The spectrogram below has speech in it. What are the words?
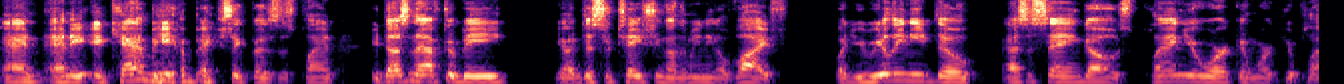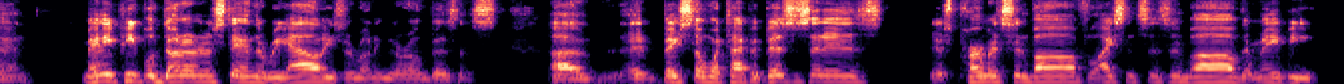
And and it, it can be a basic business plan. It doesn't have to be you know, a dissertation on the meaning of life, but you really need to, as the saying goes, plan your work and work your plan. Many people don't understand the realities of running their own business. Uh, based on what type of business it is, there's permits involved, licenses involved. There may be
